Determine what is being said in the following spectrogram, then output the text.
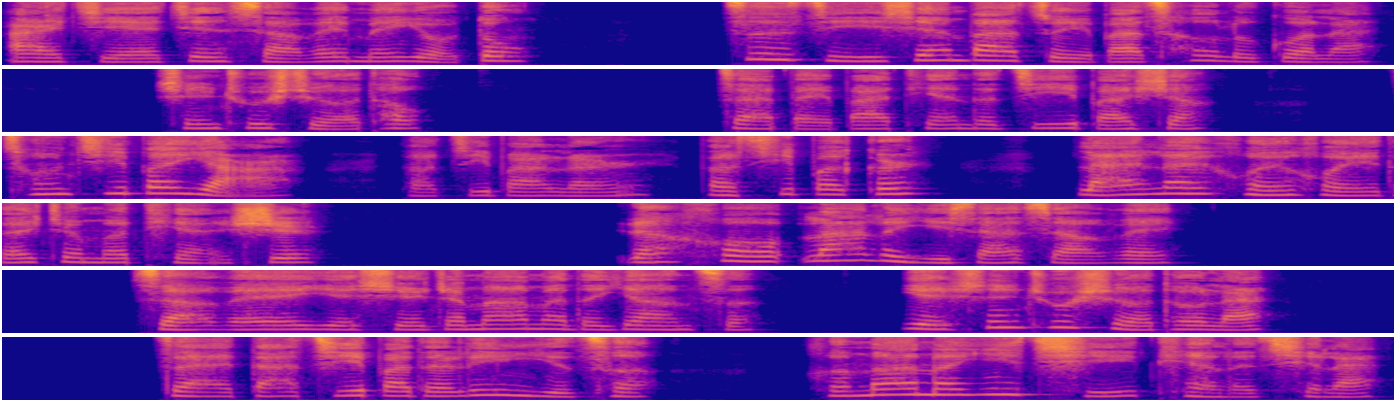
二姐见小薇没有动，自己先把嘴巴凑了过来，伸出舌头，在北八天的鸡巴上，从鸡巴眼儿到鸡巴棱到鸡巴根儿，来来回回的这么舔舐，然后拉了一下小薇。小薇也学着妈妈的样子，也伸出舌头来，在大鸡巴的另一侧。和妈妈一起舔了起来。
